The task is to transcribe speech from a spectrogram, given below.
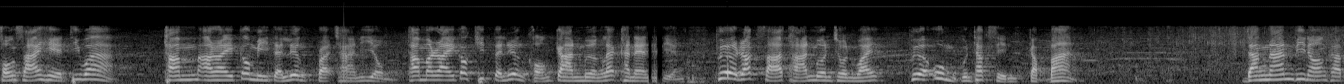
ของสาเหตุที่ว่า ทำอะไรก็มีแต่เรื่องประชานิยมทำอะไรก็คิดแต่เรื่องของการเมืองและคะแนนเสียง เพื่อรักษาฐานมวลชนไว้ เพื่ออุ้มคุณทักษิณกลับบ้าน ดังนั้นพี่น้องครับ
